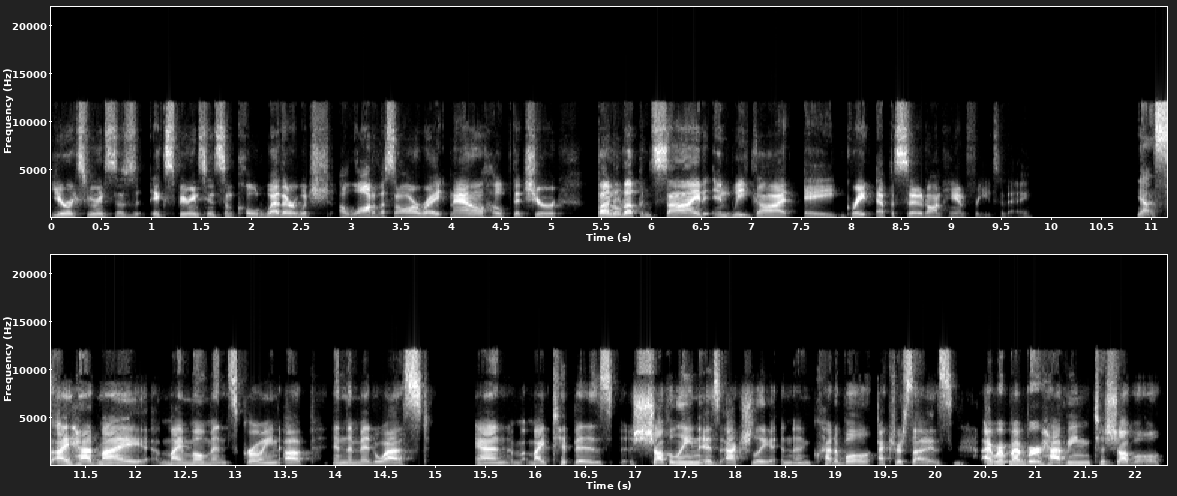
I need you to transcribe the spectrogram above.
you're experiencing experiencing some cold weather, which a lot of us are right now. Hope that you're bundled up inside, and we got a great episode on hand for you today. Yes, I had my my moments growing up in the Midwest. And my tip is shoveling is actually an incredible exercise. Mm. I remember having to shovel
